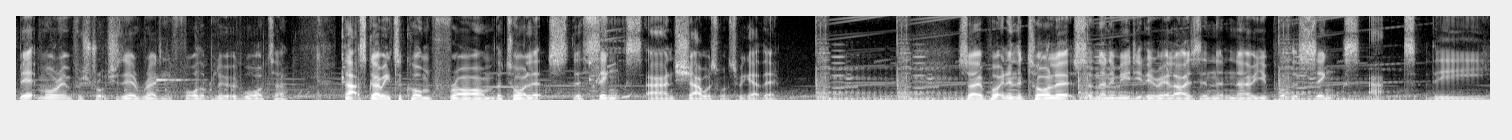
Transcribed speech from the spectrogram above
bit more infrastructure there ready for the polluted water. That's going to come from the toilets, the sinks and showers once we get there. So putting in the toilets and then immediately realising that no, you put the sinks at the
